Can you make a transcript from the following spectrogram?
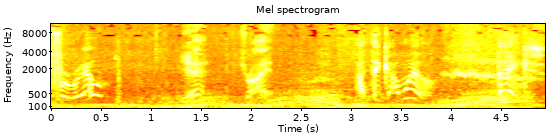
For real? Yeah, try it. I think I will. Thanks.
